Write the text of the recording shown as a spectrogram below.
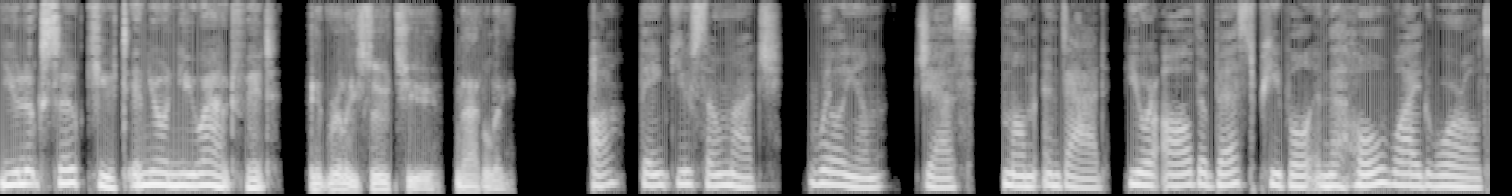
you look so cute in your new outfit. It really suits you, Natalie. Ah, thank you so much, William, Jess, Mom and Dad. You are all the best people in the whole wide world.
